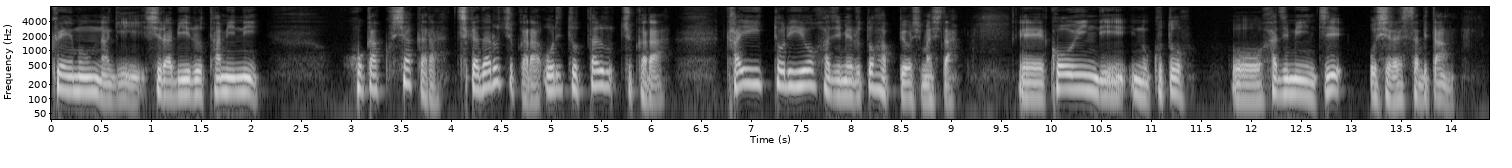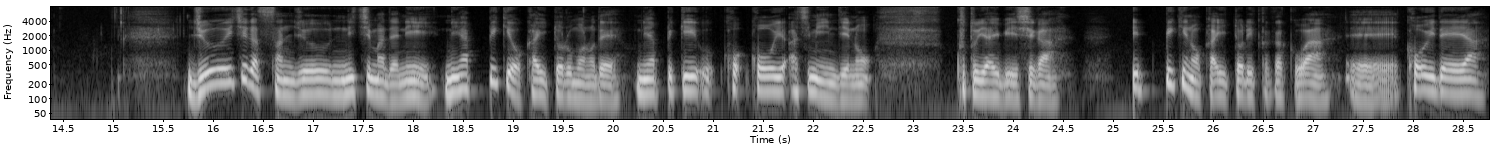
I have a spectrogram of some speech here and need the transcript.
クエムンナギ調べるために捕獲者から近だるちゅから降り取ったるちゅから買い取りを始めると発表しました。えー、公員でのことをはじめんちお知らせさびたん。11月30日までに200匹を買い取るもので、200匹、こういうあちみんでのクトヤイビー氏が、1匹の買い取り価格は、えー、小出や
